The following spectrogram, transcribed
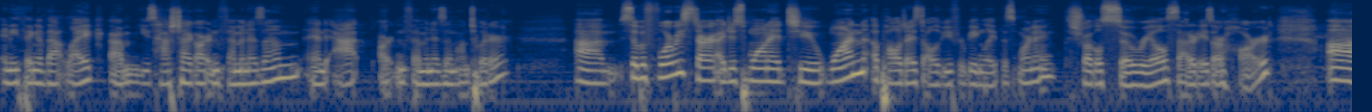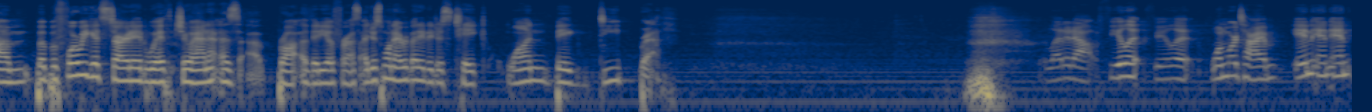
anything of that like, um, use hashtag art and feminism and at art and feminism on Twitter. Um, so before we start, I just wanted to one apologize to all of you for being late this morning. The struggle's so real. Saturdays are hard. Um, but before we get started with Joanna has uh, brought a video for us, I just want everybody to just take one big deep breath. Let it out. Feel it. Feel it. One more time. In, in, in.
